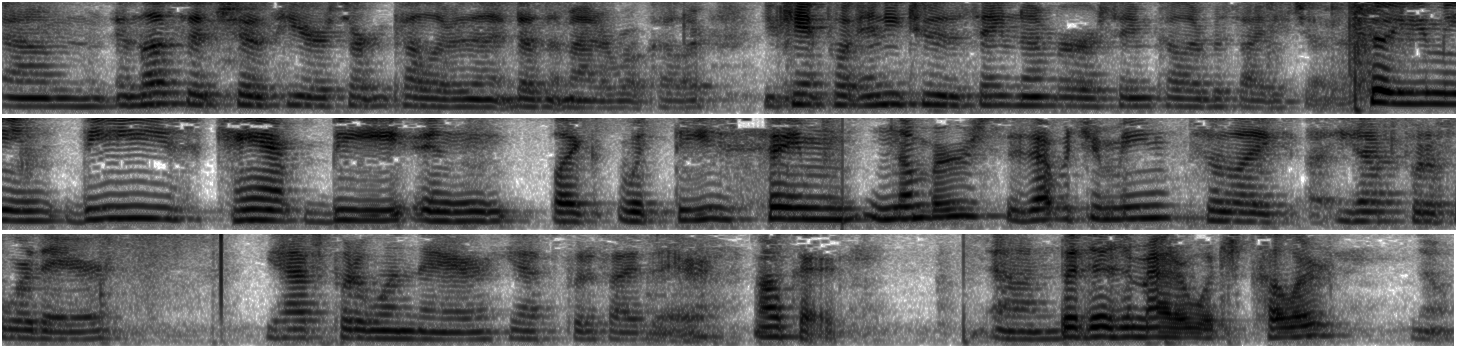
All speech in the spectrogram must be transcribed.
Um, unless it shows here a certain color, then it doesn't matter what color. You can't put any two of the same number or same color beside each other. So you mean these can't be in, like, with these same numbers? Is that what you mean? So, like, you have to put a four there. You have to put a one there. You have to put a five there. Okay. Um, But doesn't matter which color? no.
